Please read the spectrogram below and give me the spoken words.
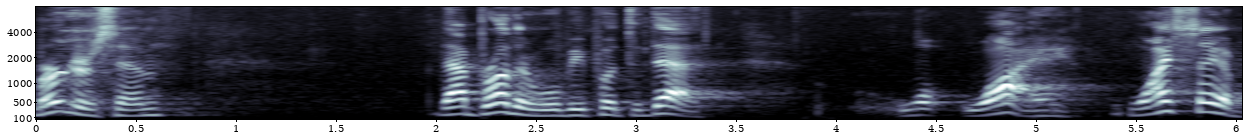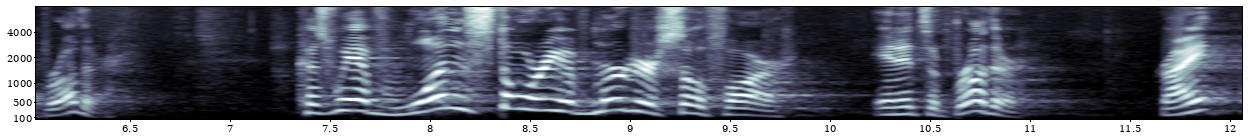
murders him, that brother will be put to death. Why? Why say a brother? Because we have one story of murder so far, and it's a brother, right?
